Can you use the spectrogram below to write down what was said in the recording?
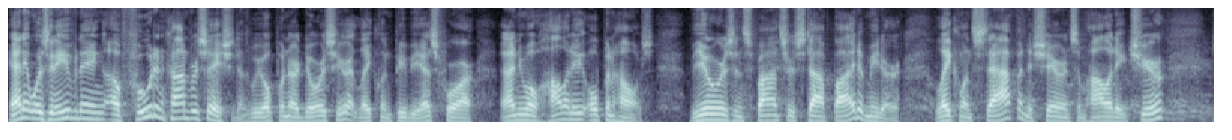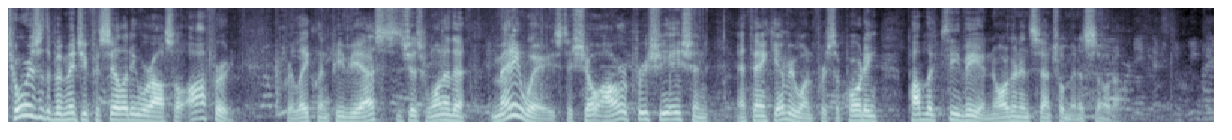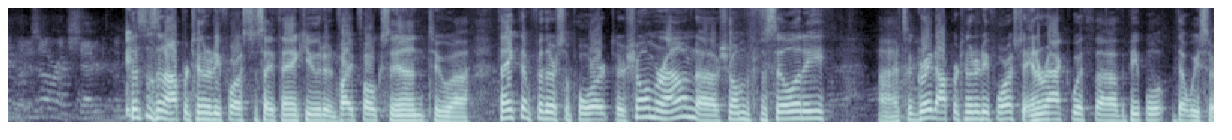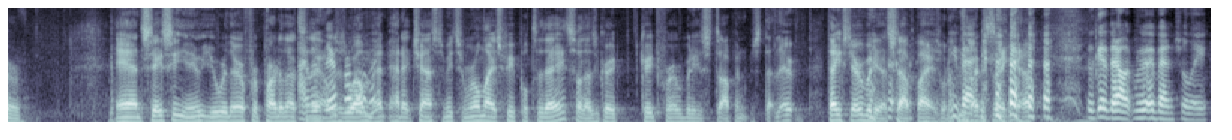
And it was an evening of food and conversation as we opened our doors here at Lakeland PBS for our annual holiday open house. Viewers and sponsors stopped by to meet our Lakeland staff and to share in some holiday cheer. Tours of the Bemidji facility were also offered. For Lakeland PBS, this is just one of the many ways to show our appreciation and thank everyone for supporting public TV in northern and central Minnesota. This is an opportunity for us to say thank you, to invite folks in, to uh, thank them for their support, to show them around, uh, show them the facility. Uh, it's a great opportunity for us to interact with uh, the people that we serve. And Stacy, you, you were there for part of that I today was there as for well. little. Met, had a chance to meet some real nice people today, so that's great. Great for everybody to stop and st- Thanks to everybody that stopped by, is what I'm You trying bet. to say. Yeah. We'll get it out eventually.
